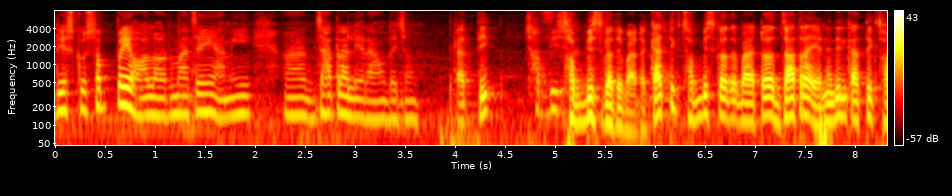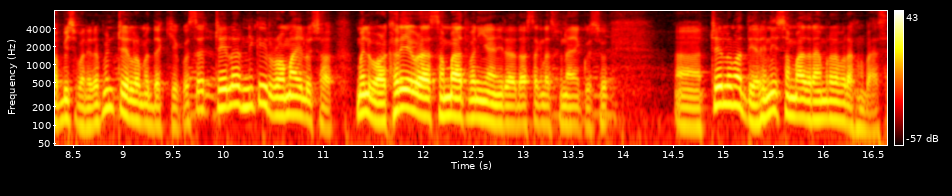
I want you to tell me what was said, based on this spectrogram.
देशको सबै हलहरूमा चाहिँ हामी जात्रा लिएर आउँदैछौँ। कार्तिक छब्बिस छब्बिस गतेबाट। कार्तिक छब्बिस गतेबाट जात्रा हेर्ने दिन कार्तिक छब्बिस भनेर पनि ट्रेलरमा देखिएको छ। ट्रेलर निकै रमाइलो छ। मैले भर्खरै एउटा संवाद पनि यहाँनिर दर्शकलाई सुनाएको छु। ट्रेलरमा धेरै नै संवाद राम्रो राम्रो राख्नु भएको छ।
